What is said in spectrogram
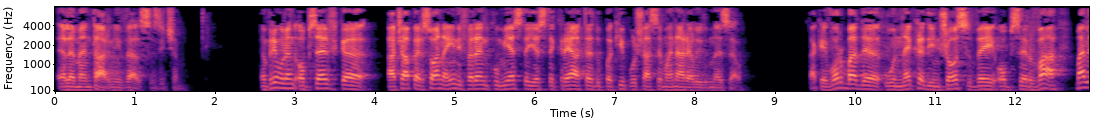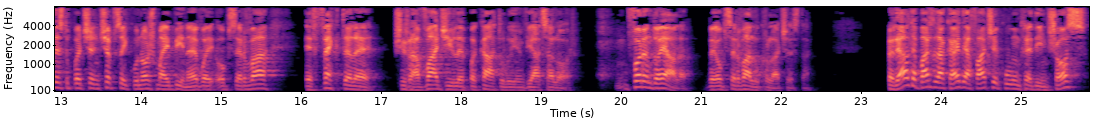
elementar nivel, să zicem. În primul rând, observi că acea persoană, indiferent cum este, este creată după chipul și asemănarea lui Dumnezeu. Dacă e vorba de un necredincios, vei observa, mai ales după ce începi să-i cunoști mai bine, vei observa efectele și ravagiile păcatului în viața lor. Fără îndoială, vei observa lucrul acesta. Pe de altă parte, dacă ai de-a face cu un credincios,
